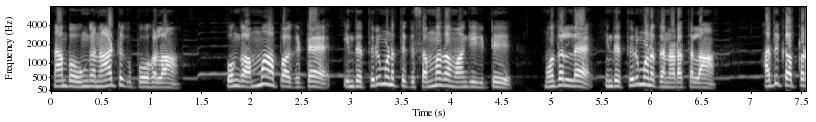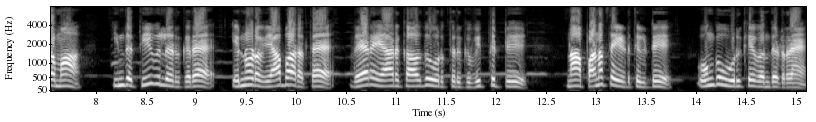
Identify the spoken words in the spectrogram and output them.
நாம உங்க நாட்டுக்கு போகலாம். உங்க அம்மா அப்பா கிட்ட இந்த திருமணத்துக்கு சம்மதம் வாங்கிக்கிட்டு முதல்ல இந்த திருமணத்தை நடத்தலாம். அதுக்கப்புறமா இந்த தீவில் இருக்கிற என்னோட வியாபாரத்தை வேற யாருக்காவது ஒருத்தருக்கு வித்துட்டு நான் பணத்தை எடுத்துக்கிட்டு உங்க ஊருக்கே வந்துடுறேன்.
